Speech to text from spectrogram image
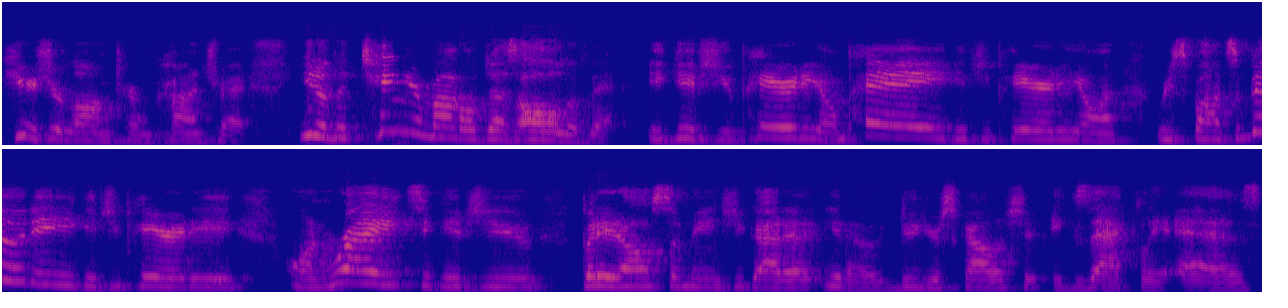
here's your long-term contract. You know the tenure model does all of that. It gives you parity on pay, it gives you parity on responsibility, it gives you parity on rights. It gives you, but it also means you got to you know do your scholarship exactly as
